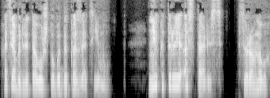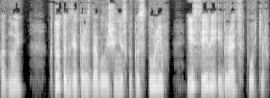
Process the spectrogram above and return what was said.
хотя бы для того, чтобы доказать ему. Некоторые остались, все равно выходной, кто-то где-то раздобыл еще несколько стульев и сели играть в покер.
